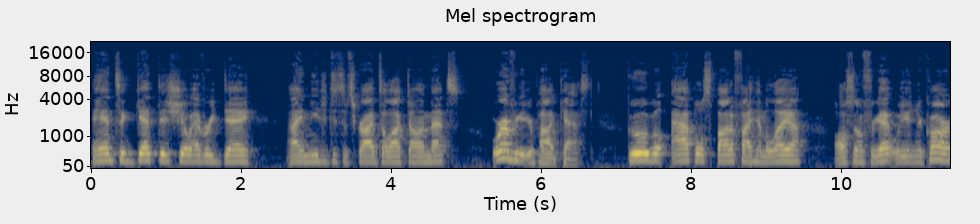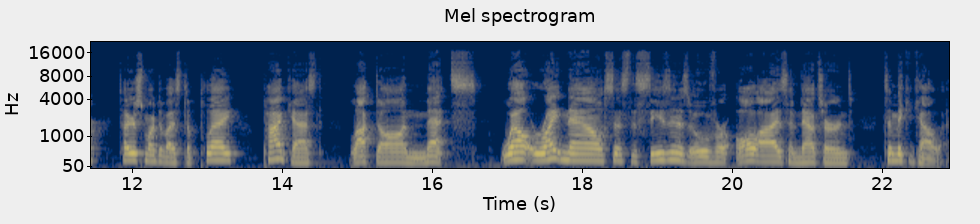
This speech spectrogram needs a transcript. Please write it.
And to get this show every day, I need you to subscribe to Locked On Mets wherever you get your podcast Google, Apple, Spotify, Himalaya. Also, don't forget when you get in your car, tell your smart device to play podcast Locked On Mets. Well, right now, since the season is over, all eyes have now turned to Mickey Callaway.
